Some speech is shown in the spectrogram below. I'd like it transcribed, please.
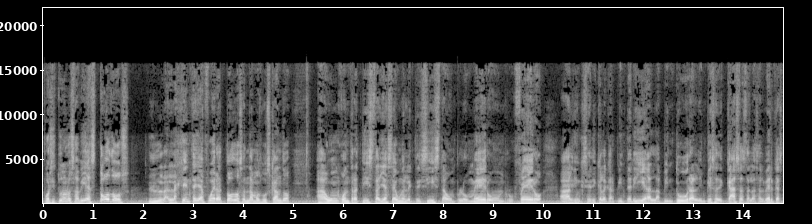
por si tú no lo sabías, todos, la gente allá afuera, todos andamos buscando a un contratista, ya sea un electricista, un plomero, un rufero, a alguien que se dedica a la carpintería, a la pintura, a la limpieza de casas, a las albercas,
